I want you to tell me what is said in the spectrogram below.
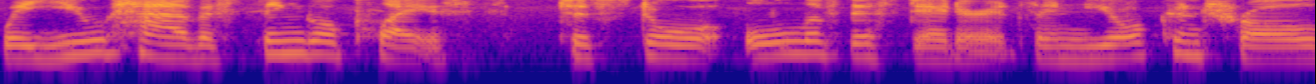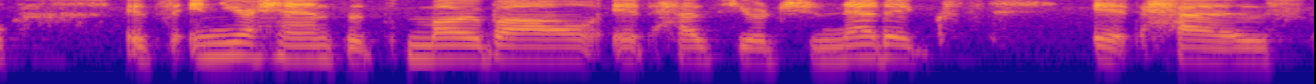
where you have a single place to store all of this data. It's in your control, it's in your hands, it's mobile, it has your genetics, it has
